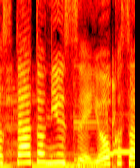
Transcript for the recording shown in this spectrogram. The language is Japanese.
オスタートニュースへようこそ。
